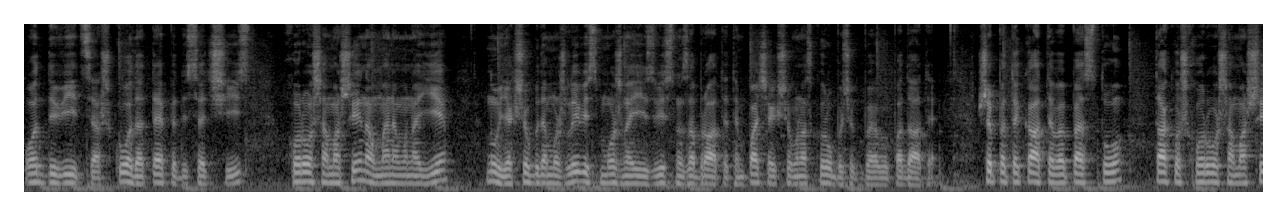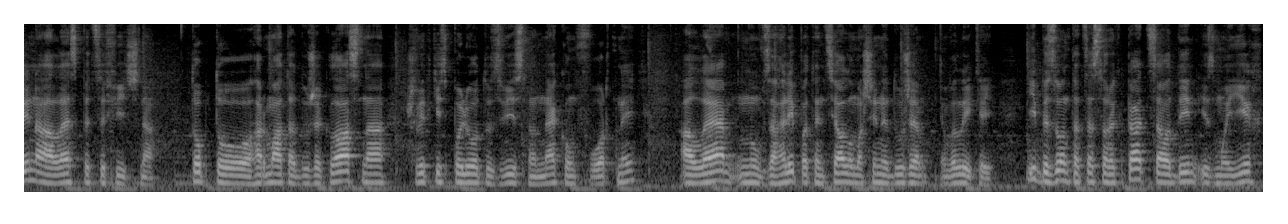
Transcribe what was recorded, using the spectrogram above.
От дивіться, шкода Т-56, хороша машина, в мене вона є. Ну, якщо буде можливість, можна її, звісно, забрати, тим паче, якщо вона з коробочок буде випадати. ШПТК ТВП-100 також хороша машина, але специфічна. Тобто гармата дуже класна, швидкість польоту, звісно, некомфортний, але ну, взагалі потенціал у машини дуже великий. І Bison TC45 це один із моїх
